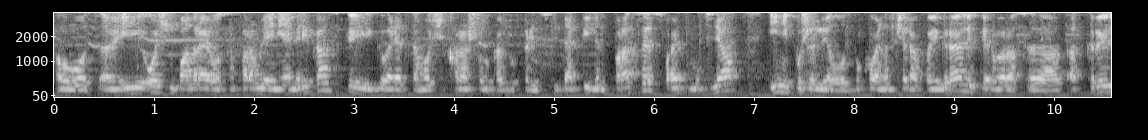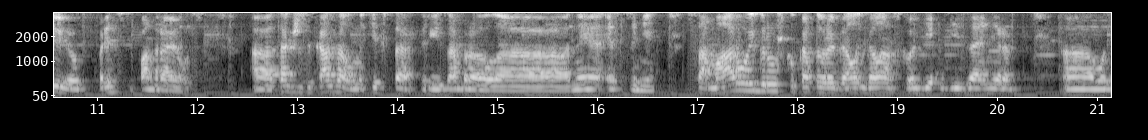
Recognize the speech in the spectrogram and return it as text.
Вот. Э, и очень понравилось оформление американской, и говорят, там очень хорошо, как бы, в принципе, допилен процесс, поэтому взял и не пожалел. Вот буквально вчера поиграли, первый раз э, открыли ее, в принципе, понравилось. А, также заказал на Кикстартере и забрал а, на Эссене Самару игрушку, которая голландского геймдизайнера. А, вот,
